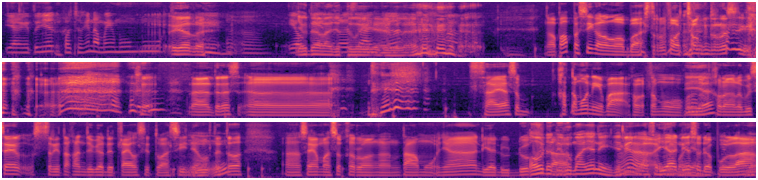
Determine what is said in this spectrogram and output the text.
yang itunya pocongnya namanya Mumu. Iya tuh. Heeh. Ya udah lanjut dulu dulu. Nggak apa-apa sih kalau ngebahas terus pocong terus juga. nah terus eh saya se- ketemu nih pak ketemu Iya. kurang lebih saya ceritakan juga detail situasinya waktu itu eh, saya masuk ke ruangan tamunya dia duduk Oh, udah kita- di rumahnya nih? Jadi Iya, langsung ke iya dia sudah pulang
